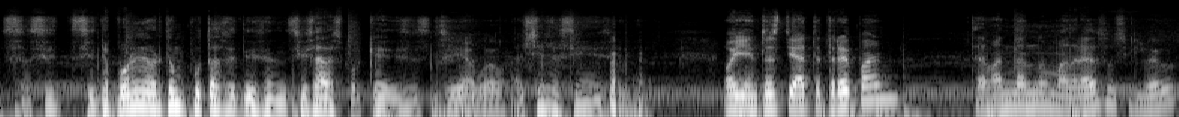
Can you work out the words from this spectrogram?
si te ponen ahorita un putazo y te dicen, sí sabes por qué, dices, Sí, a huevo. al chile sí. sí. Oye, entonces ya te trepan, te van dando madrazos y luego.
